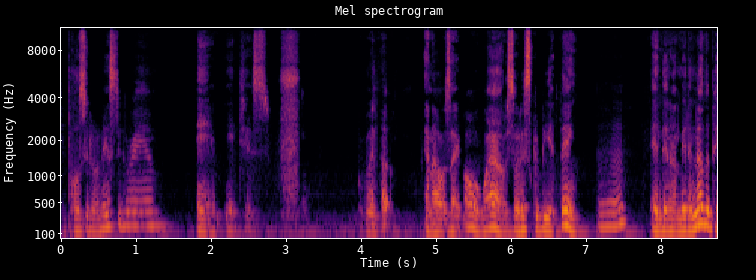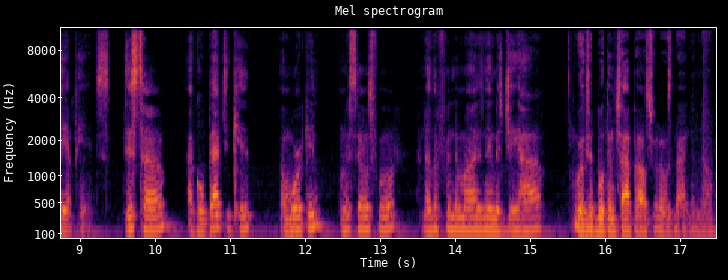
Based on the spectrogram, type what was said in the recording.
He posted on Instagram and it just went up. And I was like, oh wow, so this could be a thing. Mm-hmm. And then I made another pair of pants. This time, I go back to Kith. I'm working on the sales floor. Another friend of mine, his name is Jay Ha, works at Brooklyn Chop House for those not in the know.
